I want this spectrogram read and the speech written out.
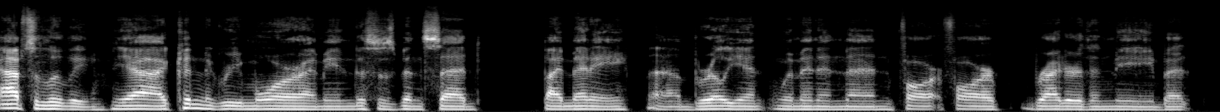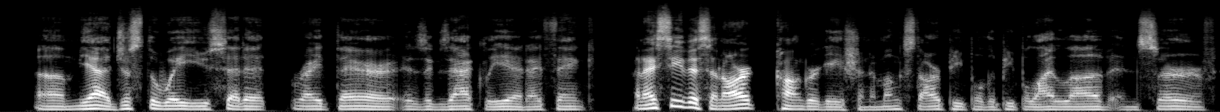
Absolutely. Yeah, I couldn't agree more. I mean, this has been said by many uh, brilliant women and men, far far brighter than me. But um, yeah, just the way you said it right there is exactly it. I think, and I see this in our congregation amongst our people, the people I love and serve.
